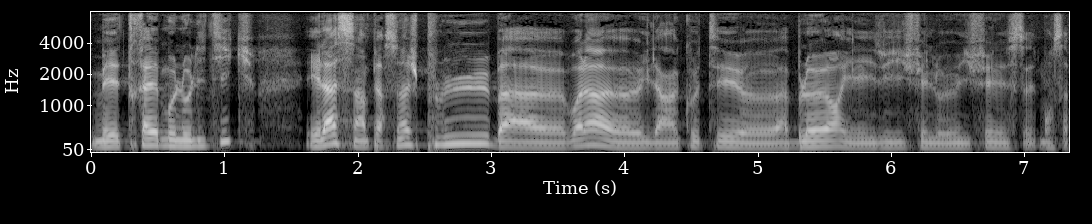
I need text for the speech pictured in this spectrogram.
mais très monolithique. Et là, c'est un personnage plus, bah euh, voilà, euh, il a un côté euh, à blur, il, fait il fait, bon, ça,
